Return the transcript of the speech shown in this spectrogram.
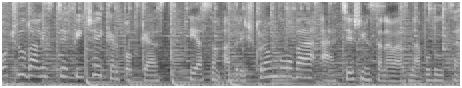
Počúvali ste Feature podcast. Ja som Adri Špronglová a teším sa na vás na budúce.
